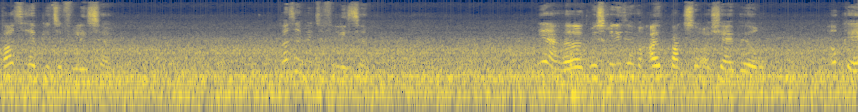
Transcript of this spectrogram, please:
Wat heb je te verliezen? Wat heb je te verliezen? Ja, dat het misschien niet helemaal uitpakt zoals jij wil. Oké.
